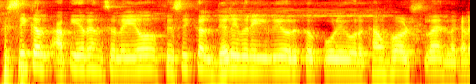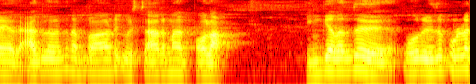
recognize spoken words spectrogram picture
ஃபிசிக்கல் அப்பியரன்ஸ்லேயோ ஃபிசிக்கல் டெலிவரியிலையோ இருக்கக்கூடிய ஒரு கம்ஃபர்ட்ஸ்லாம் இதில் கிடையாது. அதில் வந்து நம்ம பாட்டுக்கு விஸ்தாரமாக போகலாம் இங்கே வந்து ஒரு இதுக்குள்ளே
